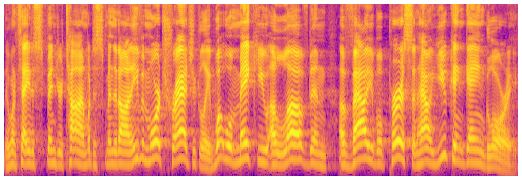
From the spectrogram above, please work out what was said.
They want to tell you to spend your time, what to spend it on. Even more tragically, what will make you a loved and a valuable person, how you can gain glory.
